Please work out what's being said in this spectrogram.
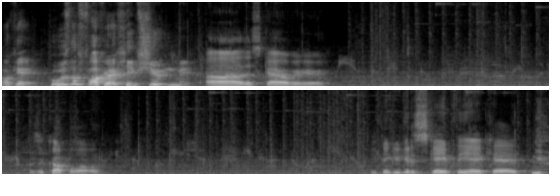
Okay, who's the fucker that keeps shooting me? Uh, this guy over here. There's a couple of them. You think you could escape the AK? You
